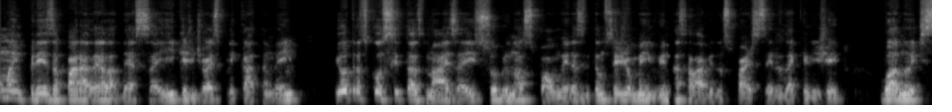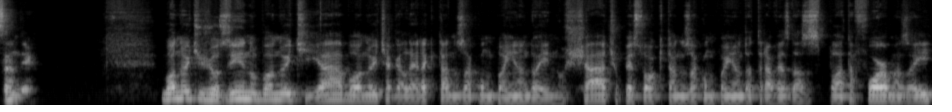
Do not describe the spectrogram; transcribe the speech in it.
uma empresa paralela dessa aí, que a gente vai explicar também, e outras cositas mais aí sobre o nosso Palmeiras. Então sejam bem-vindos nessa live dos parceiros daquele jeito. Boa noite, Sander. Boa noite, Josino. Boa noite, Iá. Boa noite a galera que está nos acompanhando aí no chat, o pessoal que está nos acompanhando através das plataformas aí.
